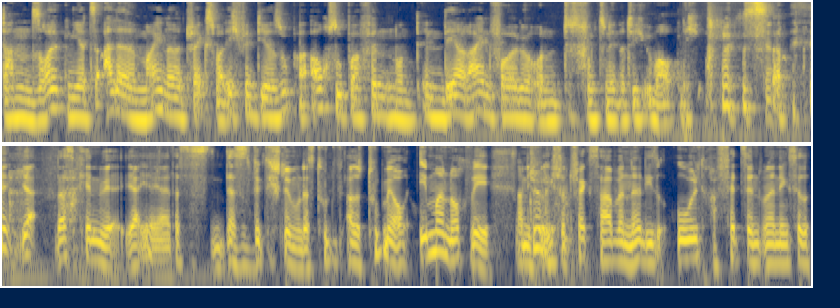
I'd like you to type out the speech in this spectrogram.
dann sollten jetzt alle meine Tracks, weil ich finde die ja super, auch super finden und in der Reihenfolge und das funktioniert natürlich überhaupt nicht. so. ja, ja, das kennen wir. Ja, ja, ja, das ist, das ist wirklich schlimm und das tut, also tut mir auch immer noch weh. Wenn natürlich. ich so Tracks habe, ne, die so ultra fett sind und dann denkst du so,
